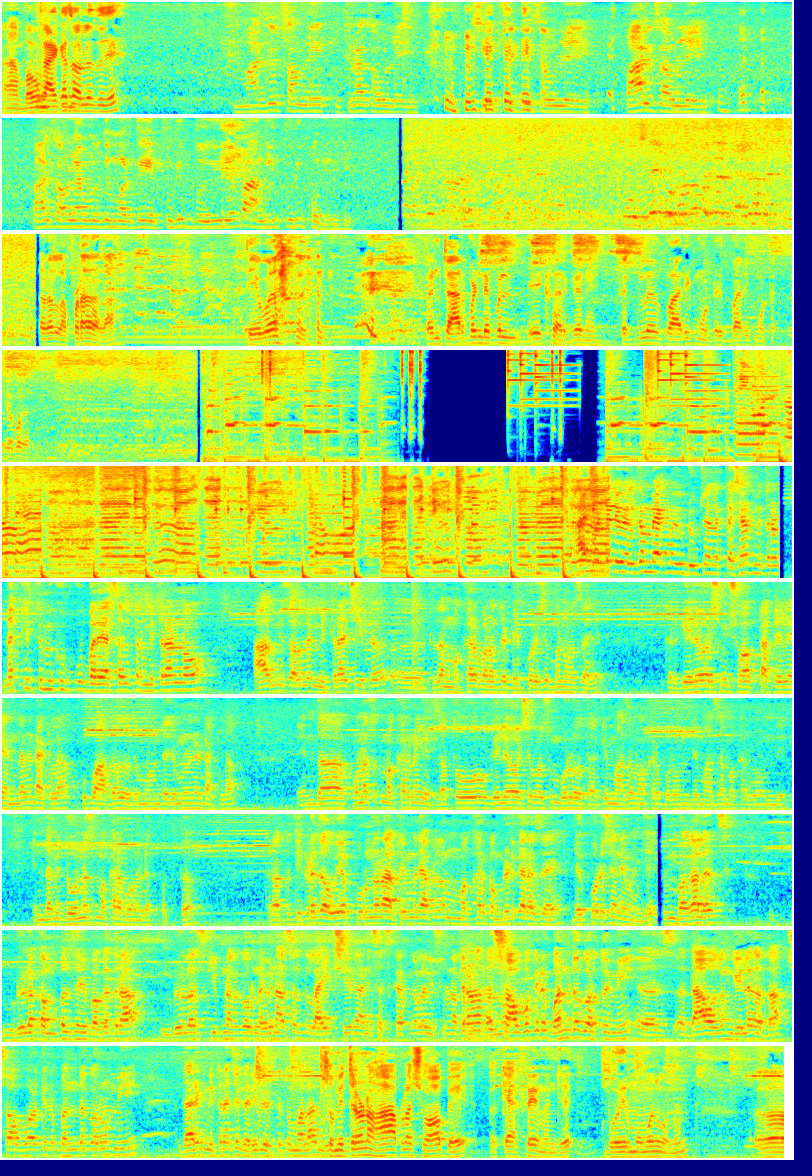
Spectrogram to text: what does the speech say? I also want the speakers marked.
Speaker 1: हा भाऊ काय काय चाललंय तुझे?
Speaker 2: माझं चावलंय कुत्रा चावलंय चावलंय पाल चावले पाल चावल्या बोलते मरते पुरी बघितली बा अंगली पुरी फोडली ती.
Speaker 1: थोडा लफडा झाला. टेबल पण चार पण टेबल एक सारखं नाही. सगळं बारीक मोठं आहेत बारीक मोठं. हे बघा. चॅनल कशात मित्रांनो? नक्कीच तुम्ही खूप खूप बरे असाल. तर मित्रांनो आज मी चाललोय मित्राची इथं. त्याचा मखर बनवायचं डेकोरेशन बनवायचं आहे. तर गेल्या वर्षी मी शॉप टाकलेला यंदा नाही टाकला. खूप आधार होते म्हणून त्याच्यामुळे नाही टाकला. यंदा कोणाचाच मखर नाही घेतला. तो गेल्या वर्षीपासून बोलत होता की माझा मखर बनवून दे माझा मखर बनवून दे. यंदा मी दोनच मखर बनवलेत फक्त. तर आता तिकडे जाऊया. पूर्ण रात्रीमध्ये आपल्याला मखर कंप्लीट करायचं आहे. डेकोरेशन आहे म्हणजे. तुम्ही बघालच. व्हिडिओला कंपल्सरी बघत राहा. व्हिडिओला स्किप नका करू. नवीन असेल तर लाईक शेअर आणि सबस्क्राईब करायला विसरू नका आता शॉप वगैरे बंद करतोय मी. दहा वाजून गेला जाता शॉप वगैरे बंद करून मी डायरेक्ट मित्राच्या घरी भेटतो तुम्हाला. सो मित्रांनो हा आपला शॉप आहे. कॅफे म्हणजे भोईर मोमोज म्हणून.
